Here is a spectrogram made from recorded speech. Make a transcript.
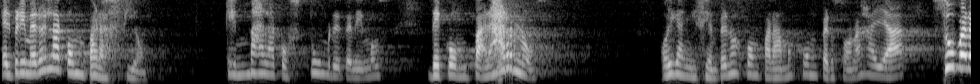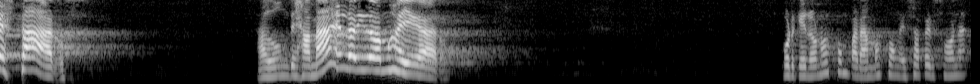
El primero es la comparación. Qué mala costumbre tenemos de compararnos. Oigan, y siempre nos comparamos con personas allá, superstars, a donde jamás en la vida vamos a llegar. Porque no nos comparamos con esa persona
